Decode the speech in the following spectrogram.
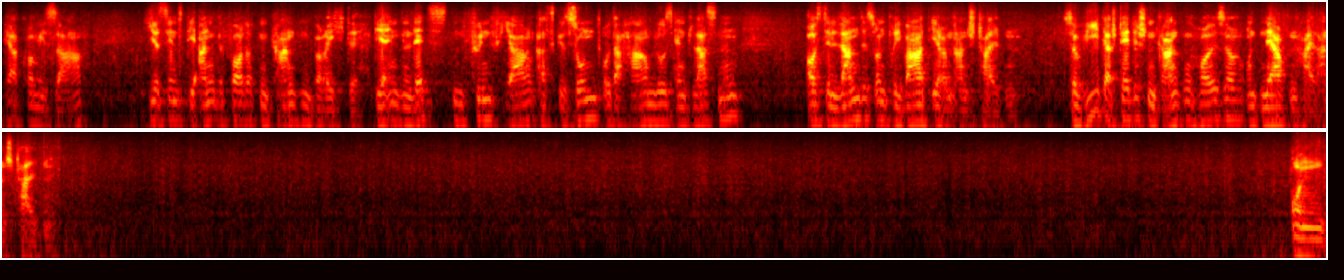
Herr Kommissar, hier sind die angeforderten Krankenberichte der in den letzten fünf Jahren als gesund oder harmlos Entlassenen aus den Landes- und Privatehrenanstalten sowie der städtischen Krankenhäuser und Nervenheilanstalten. Und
